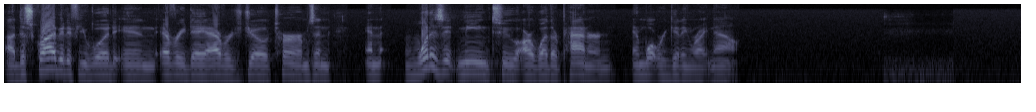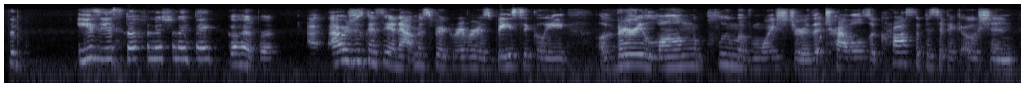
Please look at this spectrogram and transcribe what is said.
Uh, describe it, if you would, in everyday average Joe terms, and, and what does it mean to our weather pattern and what we're getting right now? The easiest definition, I think. Go ahead, Brooke. I, was just going to say an atmospheric river is basically a very long plume of moisture that travels across the Pacific Ocean.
